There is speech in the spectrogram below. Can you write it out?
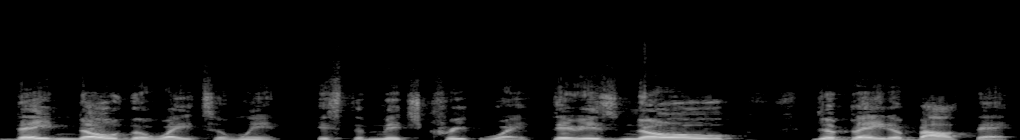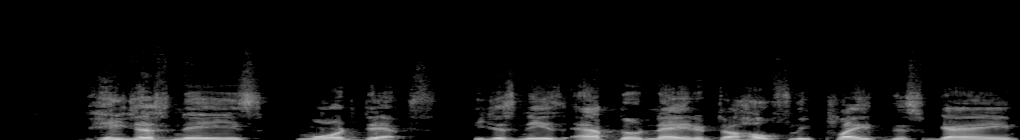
they know the way to win. It's the Mitch Creek way. There is no debate about that. He just needs more depth. He just needs Abdel Nader to hopefully play this game.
